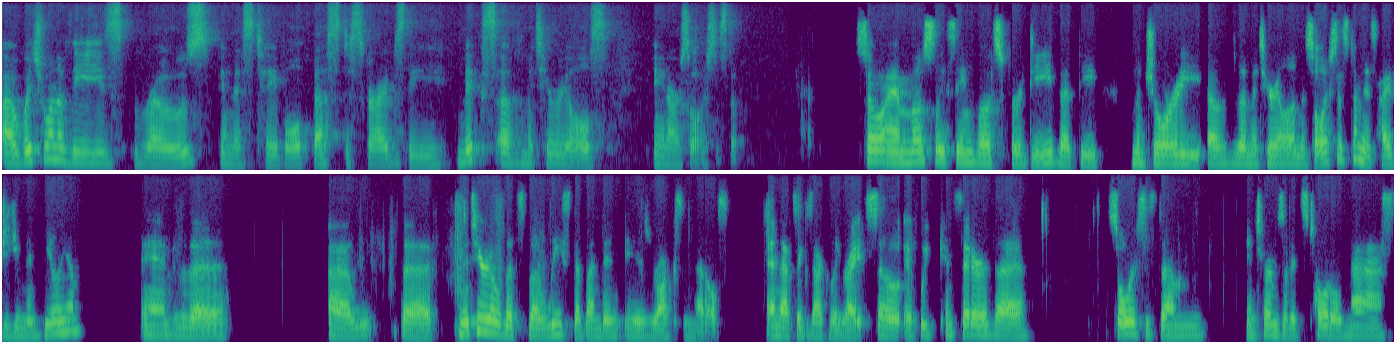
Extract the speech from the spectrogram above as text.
uh, which one of these rows in this table best describes the mix of materials in our solar system? So I am mostly seeing votes for D, that the majority of the material in the solar system is hydrogen and helium. And the uh, the material that's the least abundant is rocks and metals. And that's exactly right. So if we consider the solar system in terms of its total mass,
